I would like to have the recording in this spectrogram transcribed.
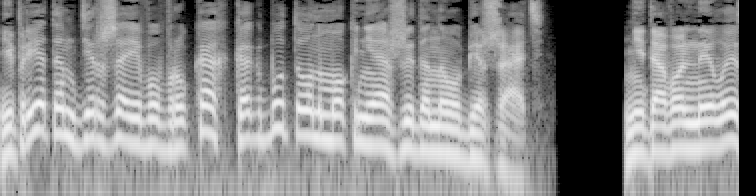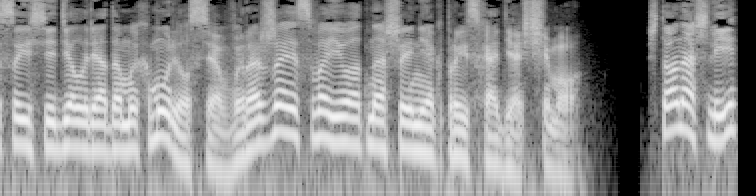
и при этом держа его в руках, как будто он мог неожиданно убежать. Недовольный лысый сидел рядом и хмурился, выражая свое отношение к происходящему. «Что нашли?»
